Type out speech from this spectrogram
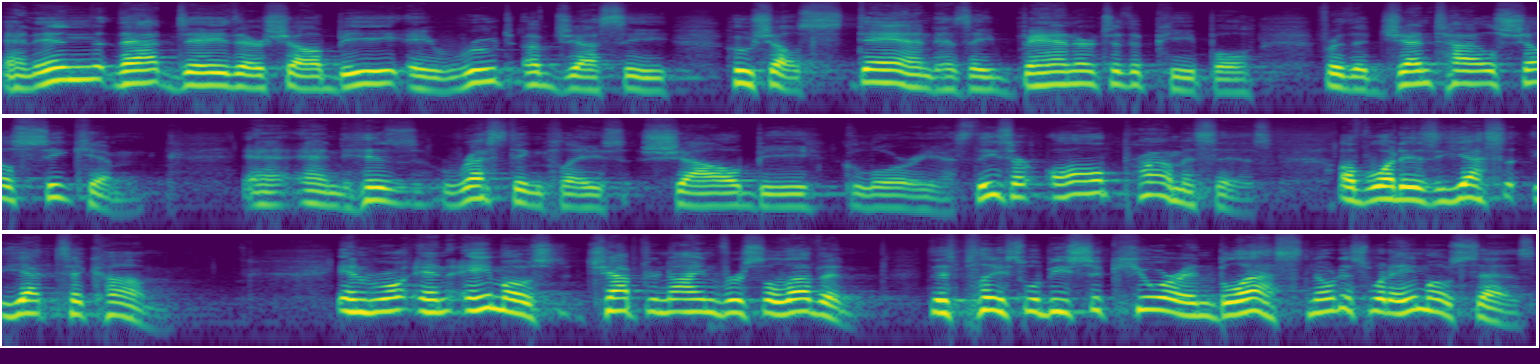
And in that day there shall be a root of Jesse, who shall stand as a banner to the people, for the Gentiles shall seek him, and his resting place shall be glorious. These are all promises of what is yet to come. In, in Amos chapter 9, verse 11, This place will be secure and blessed. Notice what Amos says.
